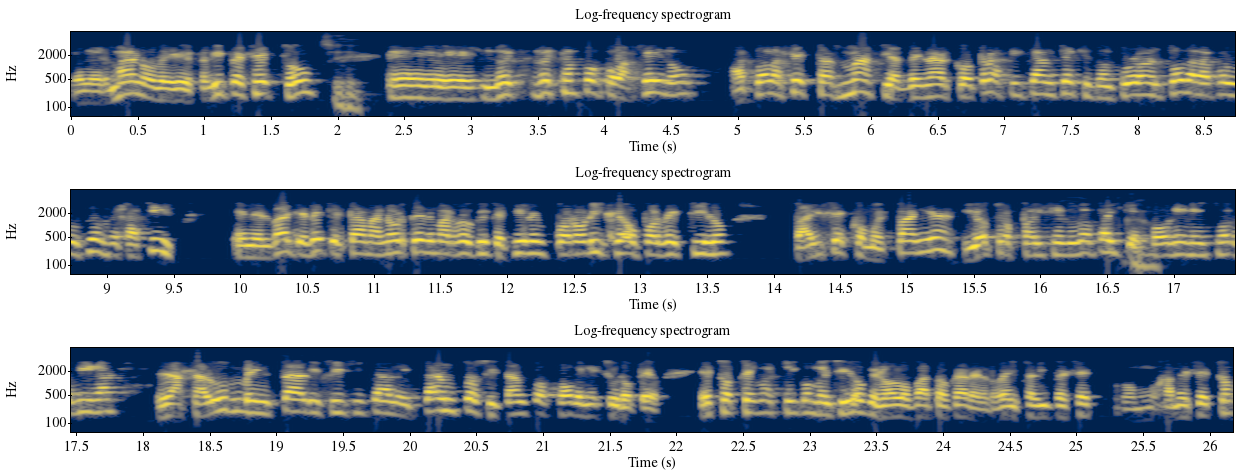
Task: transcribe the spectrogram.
el hermano de Felipe VI, eh, no, es, no es tampoco ajeno a todas estas mafias de narcotraficantes que controlan toda la producción de hachís en el valle de Ketama, norte de Marruecos, y que tienen por origen o por destino países como España y otros países de Europa y que ponen en sordina la salud mental y física de tantos y tantos jóvenes europeos. Estos temas estoy convencido que no los va a tocar el rey Felipe VI o Mohamed VI,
